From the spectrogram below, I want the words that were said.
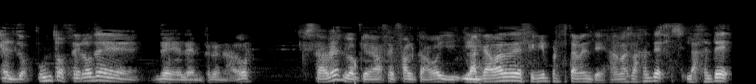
el 2.0 del entrenador. ¿Sabes? Lo que hace falta hoy. Y... Lo acabas de definir perfectamente. Además, la gente, la gente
